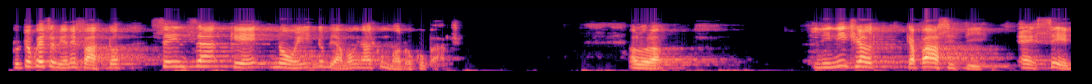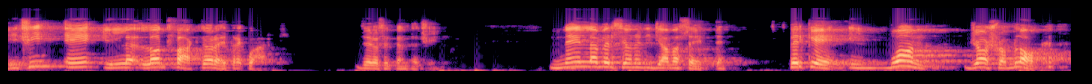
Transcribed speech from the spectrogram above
Tutto questo viene fatto senza che noi dobbiamo in alcun modo occuparci. Allora, l'initial capacity è 16 e il load factor è 3 quarti, 0,75, nella versione di Java 7, perché il buon Joshua Block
